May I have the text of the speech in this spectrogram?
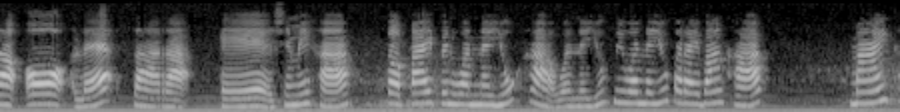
ระอและสระเอใช่ไหมคะ ต่อไปเป็นวรรณยุกต์ค่ะ วรรณยุกต์มีวรรณยุกต์อะไรบ้างคะ ไม้โท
